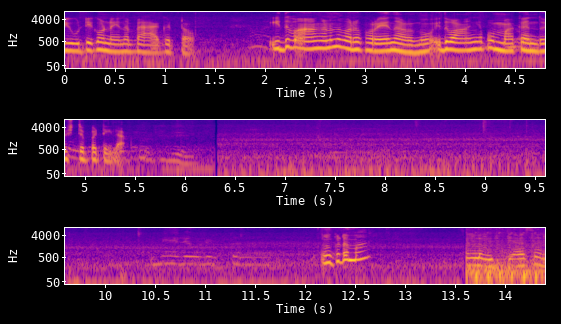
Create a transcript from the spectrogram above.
ഡ്യൂട്ടി കൊണ്ടുവന്ന ബാഗ് കേട്ടോ ഇത് വാങ്ങണം എന്ന് പറഞ്ഞ് കുറേ നടന്നു. ഇത് വാങ്ങിയപ്പോൾ ഉമ്മക്ക് എന്തോ ഇഷ്ടപ്പെട്ടില്ല. നോക്കട്ടമ്മ. വ്യത്യാസം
